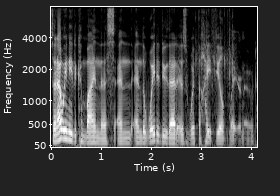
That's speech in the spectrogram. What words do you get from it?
so now we need to combine this, and, and the way to do that is with the height field layer node.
